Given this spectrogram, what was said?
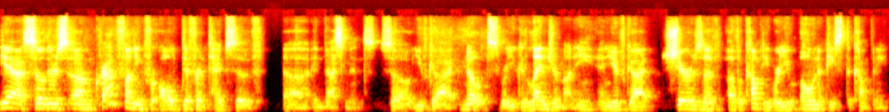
Yeah, so there's um, crowdfunding for all different types of uh, investments. So you've got notes where you can lend your money, and you've got shares of, of a company where you own a piece of the company.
